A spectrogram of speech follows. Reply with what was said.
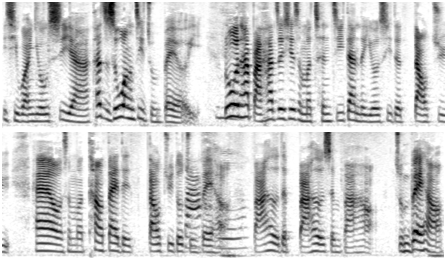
一起玩游戏啊，他只是忘记准备而已。如果他把他这些什么盛鸡蛋的游戏的道具，还有什么套袋的道具都准备好，拔河的拔河绳拔好，准备好，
